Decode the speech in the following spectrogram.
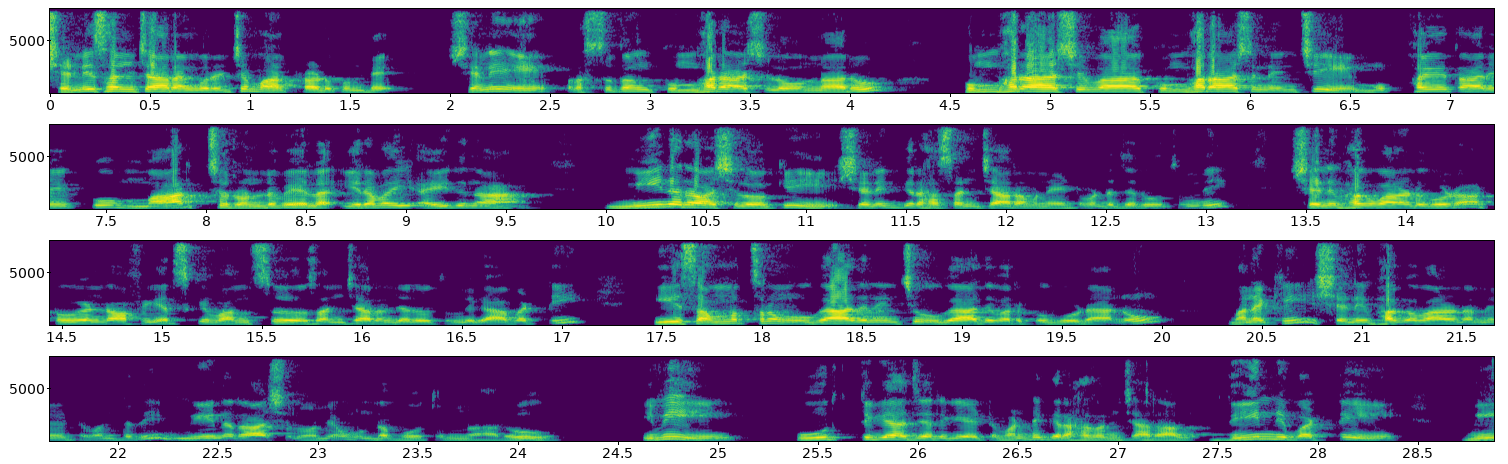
శని సంచారం గురించి మాట్లాడుకుంటే శని ప్రస్తుతం కుంభరాశిలో ఉన్నారు. కుంభరాశి కుంభరాశి నుంచి ముప్పై తారీఖు మార్చి రెండు వేల ఇరవై ఐదున మీనరాశిలోకి శనిగ్రహ సంచారం అనేటువంటి జరుగుతుంది. శని భగవానుడు కూడా టూ అండ్ హాఫ్ ఇయర్స్కి వన్స్ సంచారం జరుగుతుంది కాబట్టి ఈ సంవత్సరం ఉగాది నుంచి ఉగాది వరకు కూడాను మనకి శని భగవానుడు అనేటువంటిది మీనరాశిలోనే ఉండబోతున్నారు. ఇవి పూర్తిగా జరిగేటువంటి గ్రహ సంచారాలు. దీన్ని బట్టి మీ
